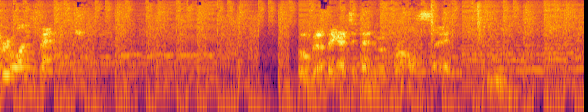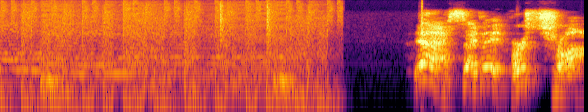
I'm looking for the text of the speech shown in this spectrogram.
Everyone's back. Oh, good thing I defended before Ralsei. Yes, I did it! First try!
